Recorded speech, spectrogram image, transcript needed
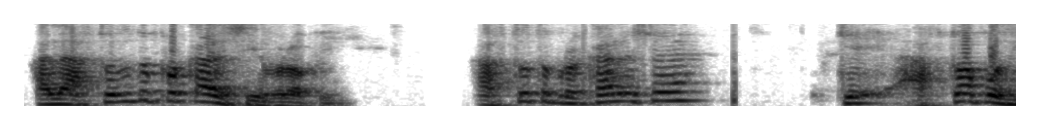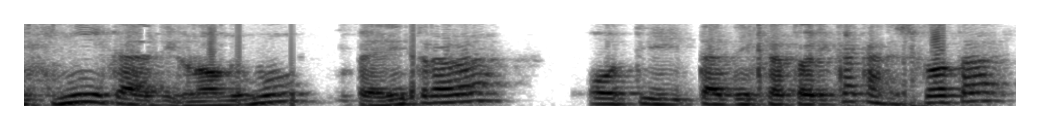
αλλά αυτό δεν το προκάλεσε η Ευρώπη. Αυτό το προκάλεσε και αυτό αποδεικνύει, κατά τη γνώμη μου, περίτρανα, ότι τα δικτατορικά καθεστώτα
